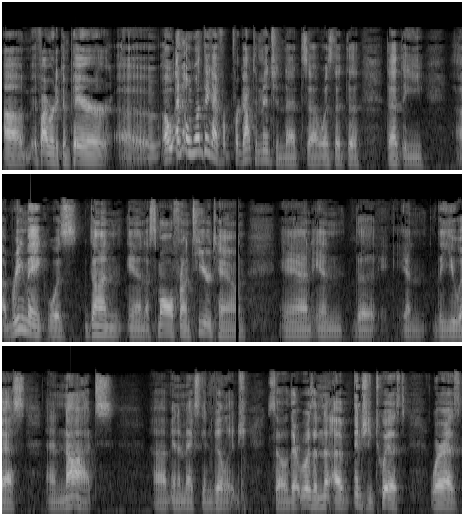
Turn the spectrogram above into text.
Um, if I were to compare, uh, oh, and oh, one thing I f- forgot to mention that uh, was that the that the uh, remake was done in a small frontier town and in the in the U.S. and not um, in a Mexican village. So there was an interesting twist. Whereas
